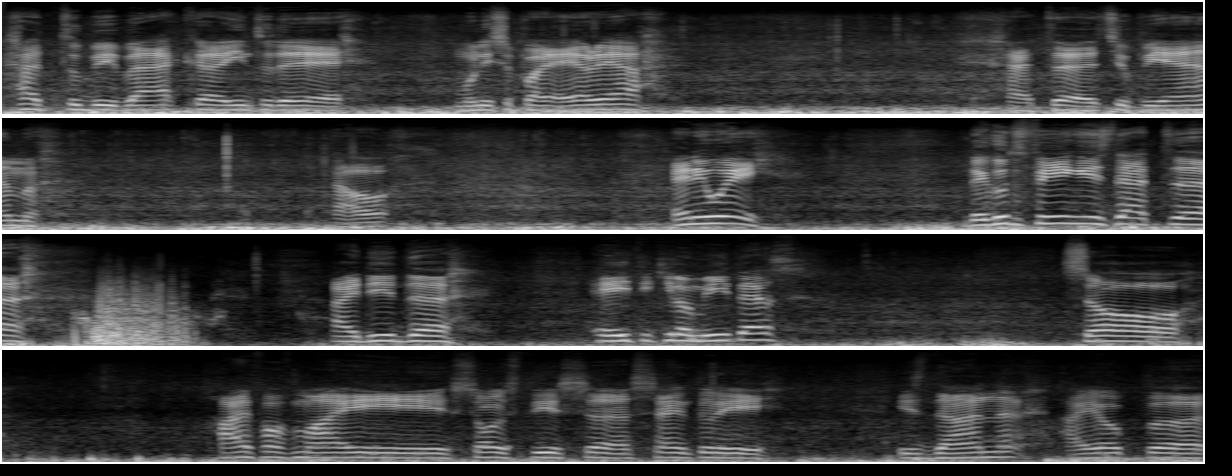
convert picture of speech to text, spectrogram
had to be back into the municipal area at uh, 2 p.m. Now, anyway, the good thing is that uh, I did uh, 80 kilometers, so half of my solstice uh, century is done. I hope uh,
